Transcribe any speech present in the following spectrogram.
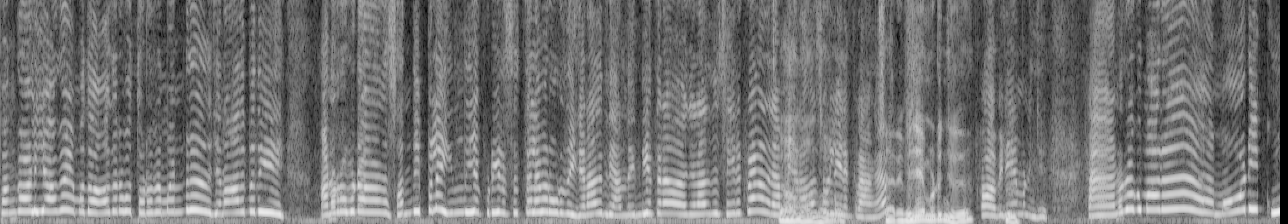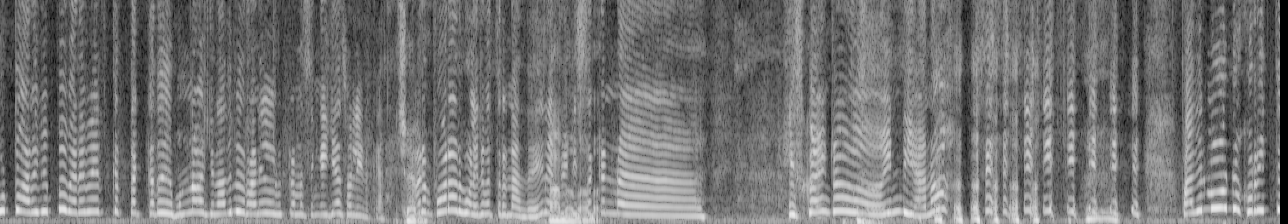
பங்காளியாக எமது ஆதரவு தொடரும் என்று ஜனாதிபதி அனுரவுடன் சந்திப்பில் இந்திய குடியரசுத் தலைவர் உறுதி. ஜனாதிபதி அந்த இந்திய ஜனாதிபதி செய்யிருக்காங்க அதை நம்ம ஆமா, எல்லாரும் ஆமா. சொல்லி இருக்கிறாங்க விஜயம் முடிஞ்சது. ஆ, விஜயம் முடிஞ்சு. அனுரகுமார் மோடி கூட்டு அறிவிப்பு வரவேற்கத்தக்கது. முன்னாள் ஜனாதிபதி ரணில் விக்ரமசிங்க ஐயா சொல்லியிருக்காரு. சரி. அவர் போறாரு போல இருபத்தி ரெண்டாம் தேதி. Second is going to India no பதிமூன்று குறித்த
